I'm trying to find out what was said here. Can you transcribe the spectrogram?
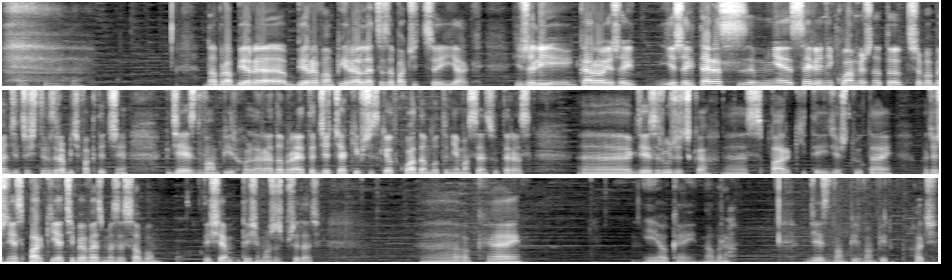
O kurde. Dobra, biorę, biorę wampira, lecę zobaczyć co i jak. Jeżeli, Karo, jeżeli, jeżeli teraz mnie serio nie kłamiesz, no to trzeba będzie coś z tym zrobić faktycznie. Gdzie jest wampir, cholera? Dobra, ja te dzieciaki wszystkie odkładam, bo to nie ma sensu teraz. Eee, gdzie jest różyczka? Eee, Sparki, ty idziesz tutaj. Chociaż nie, Sparki, ja ciebie wezmę ze sobą. Ty się, ty się możesz przydać. Eee, okej. I okej, dobra. Gdzie jest wampir? Wampir, chodź.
